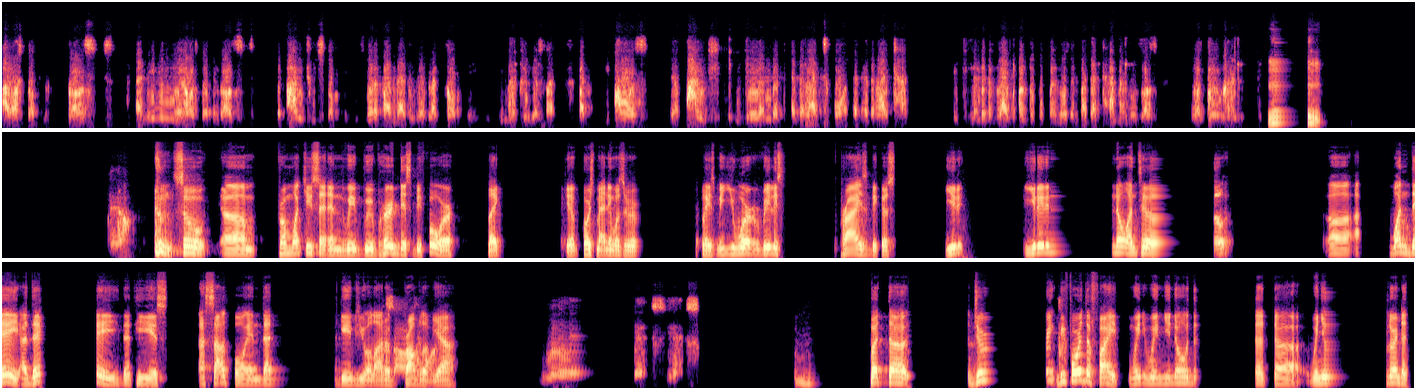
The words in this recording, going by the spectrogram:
I was stopping round six. And even when I was stopping round six, the punch which stopped me, it's not a punch that would have like dropped me in my previous fight, but because the punch it landed at the right spot and at the right time. It landed right on top of my nose, and by that time my nose was was broken. Mm. Yeah. so um from what you said and we we've heard this before like of course manny was a replacement you were really surprised because you you didn't know until uh one day a day that he is a southpaw and that gives you a lot of problem. Yeah but uh during before the fight when when you know that, that uh when you learn that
